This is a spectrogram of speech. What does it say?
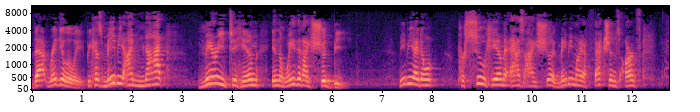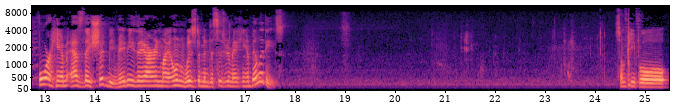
that regularly? Because maybe I'm not married to Him in the way that I should be. Maybe I don't pursue Him as I should. Maybe my affections aren't for Him as they should be. Maybe they are in my own wisdom and decision making abilities. Some people,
